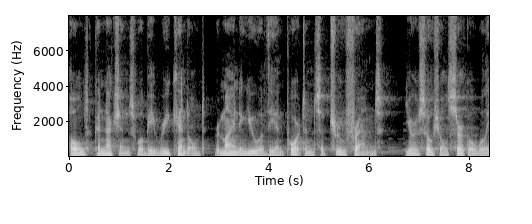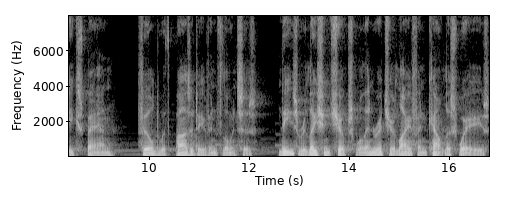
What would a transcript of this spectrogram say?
Old connections will be rekindled, reminding you of the importance of true friends. Your social circle will expand, filled with positive influences. These relationships will enrich your life in countless ways.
